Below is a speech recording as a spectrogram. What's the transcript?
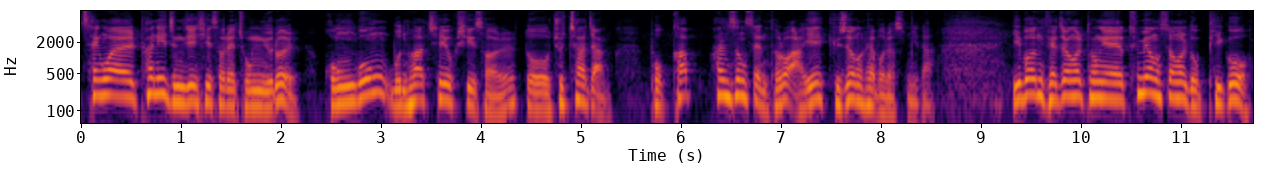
생활 편의 증진 시설의 종류를 공공 문화체육 시설 또 주차장 복합 환승센터로 아예 규정을 해버렸습니다. 이번 개정을 통해 투명성을 높이고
